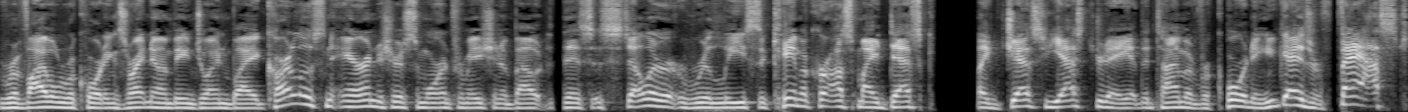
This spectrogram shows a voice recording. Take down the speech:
Revival Recordings. Right now, I'm being joined by Carlos and Aaron to share some more information about this stellar release that came across my desk like just yesterday at the time of recording. You guys are fast.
